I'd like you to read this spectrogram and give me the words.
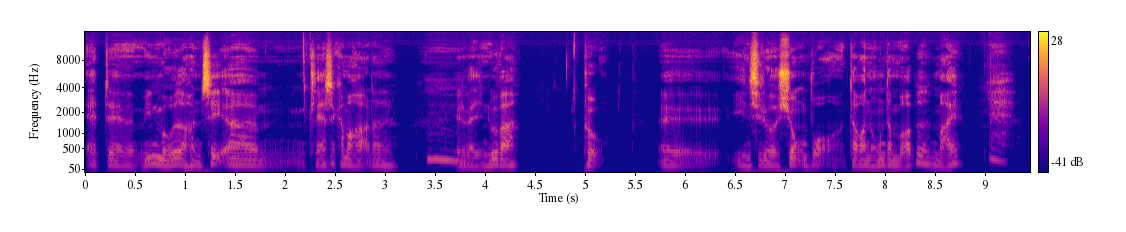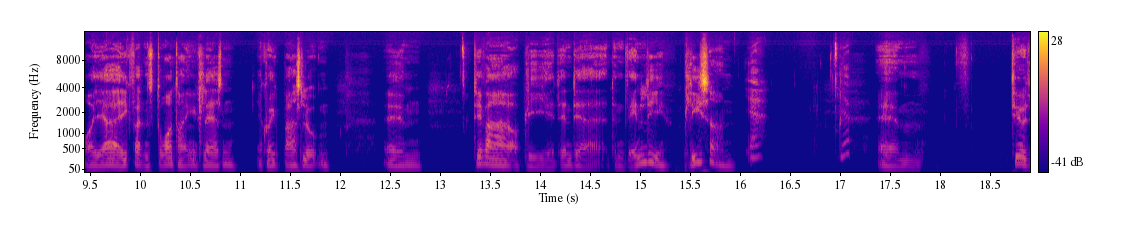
at øh, min måde at håndtere øh, klassekammeraterne, mm. eller hvad det nu var, på, øh, i en situation, hvor der var nogen, der mobbede mig, ja, og jeg ikke var den store dreng i klassen. Jeg kunne ikke bare slå dem. Øh, det var at blive den der, den venlige pleaseren. ja, Øhm, det, var,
